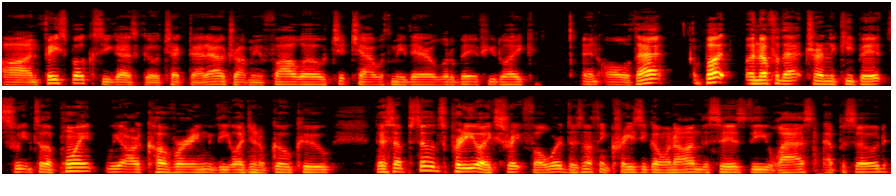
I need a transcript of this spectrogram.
on Facebook. So you guys go check that out. Drop me a follow, chit chat with me there a little bit if you'd like, and all of that. But enough of that, trying to keep it sweet and to the point. We are covering The Legend of Goku. This episode's pretty like straightforward. There's nothing crazy going on. This is the last episode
